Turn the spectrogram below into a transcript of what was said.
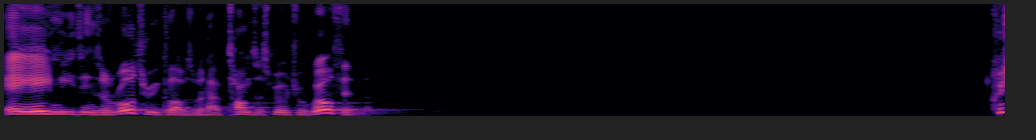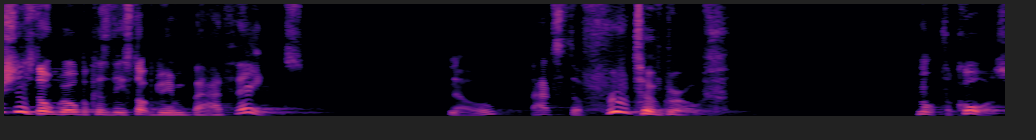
AA meetings and Rotary clubs would have tons of spiritual growth in them. Christians don't grow because they stop doing bad things. No, that's the fruit of growth, not the cause.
